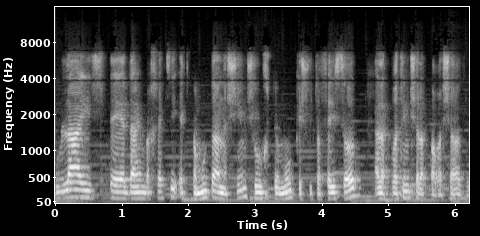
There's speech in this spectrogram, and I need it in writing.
אולי שתי ידיים וחצי, את כמות האנשים שהוחתמו כשותפי סוד על הפרטים של הפרשה הזו.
